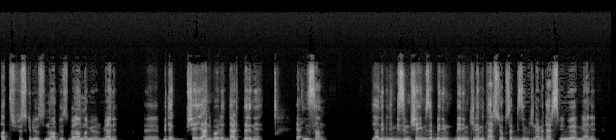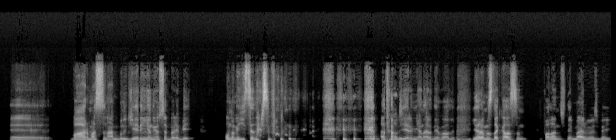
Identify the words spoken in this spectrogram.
atış püskürüyorsun? Ne yapıyorsun? Ben anlamıyorum. Yani bir de şey yani böyle dertlerini ya insan ya ne bileyim bizim şeyimize benim benimkine mi ters yoksa bizimkine mi ters bilmiyorum yani e, bağırmazsın abi bunu ciğerin yanıyorsa böyle bir onu bir hissedersin falan. Adam Abi- ciğerim yanar diye bağlıyor. Yaramızda kalsın falan işte Merve Özbey.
